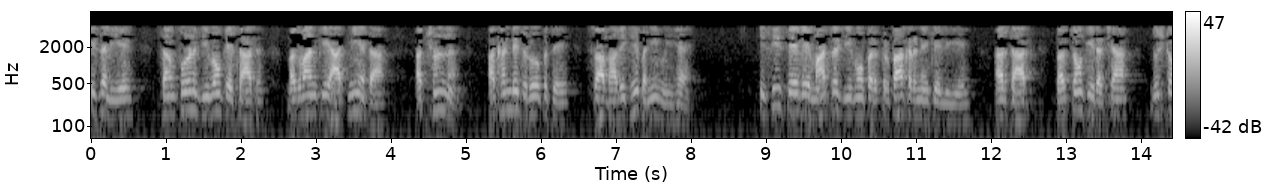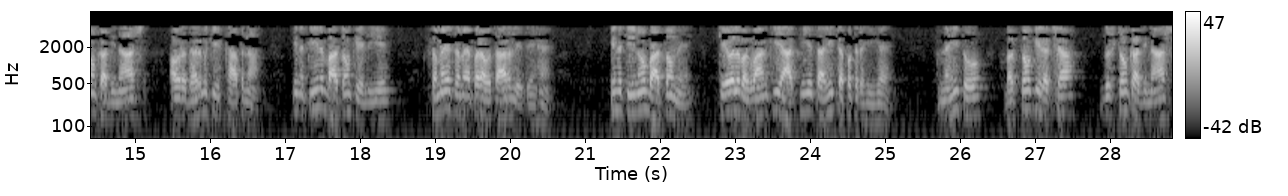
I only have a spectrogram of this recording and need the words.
इसलिए संपूर्ण जीवों के साथ भगवान की आत्मीयता अक्षुण्ण, अखंडित रूप से स्वाभाविक ही बनी हुई है। इसी से वे मात्र जीवों पर कृपा करने के लिए, अर्थात भक्तों की रक्षा, दुष्टों का विनाश और धर्म की स्थापना, इन तीन बातों के लिए समय समय पर अवतार लेते हैं। इन तीनों बातों में केवल भगवान की आत्मीयता ही टपक रही है। नहीं तो भक्तों की रक्षा, दुष्टों का विनाश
